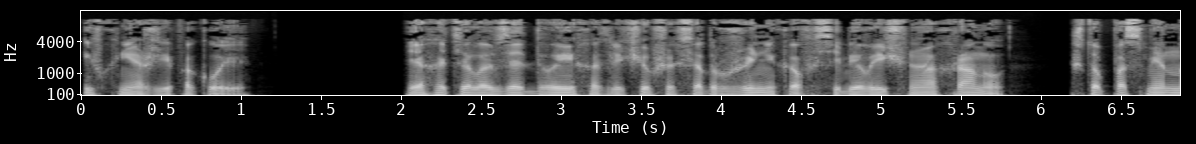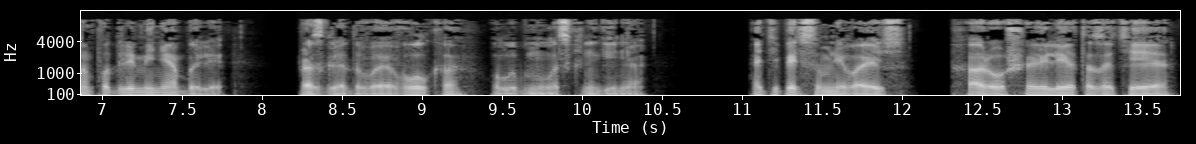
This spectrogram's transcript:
и в княжьи покои. Я хотела взять двоих отличившихся дружинников себе в личную охрану, чтоб посменно подле меня были. Разглядывая волка, улыбнулась княгиня. А теперь сомневаюсь, хорошая ли это затея.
